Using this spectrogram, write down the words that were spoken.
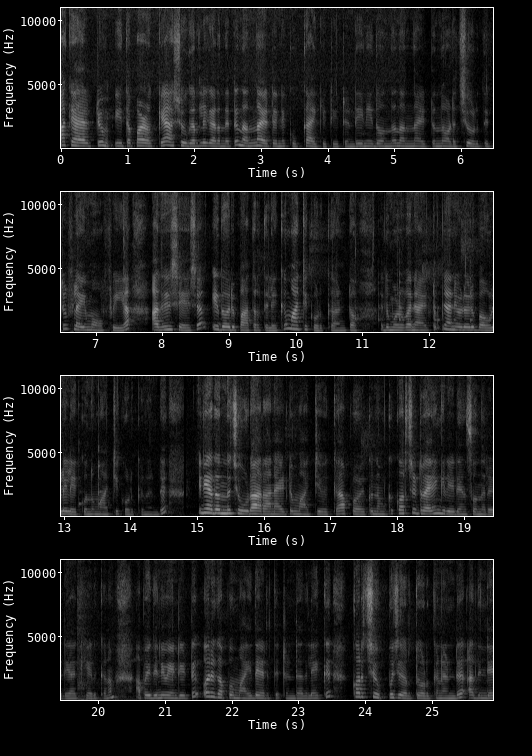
ആ ക്യാരറ്റും ഈത്തപ്പഴമൊക്കെ ആ ഷുഗറിൽ കിടന്നിട്ട് നന്നായിട്ട് തന്നെ കുക്കായി കിട്ടിയിട്ടുണ്ട്. ഇനി ഇതൊന്ന് നന്നായിട്ടൊന്ന് ഉടച്ചു കൊടുത്തിട്ട് ഫ്ലെയിം ഓഫ് ചെയ്യുക. അതിനുശേഷം ഇതൊരു പാത്രത്തിലേക്ക് മാറ്റി കൊടുക്കുകയാണ് കേട്ടോ. ഇത് മുഴുവനായിട്ടും ഞാനിവിടെ ഒരു ബൗളിലേക്കൊന്ന് മാറ്റി കൊടുക്കുന്നുണ്ട്. ഇനി അതൊന്ന് ചൂടാറാനായിട്ട് മാറ്റി വെക്കുക. അപ്പോഴേക്കും നമുക്ക് കുറച്ച് ഡ്രൈ ഇൻഗ്രീഡിയൻസ് ഒന്ന് റെഡിയാക്കി എടുക്കണം. അപ്പോൾ ഇതിന് വേണ്ടിയിട്ട് ഒരു കപ്പ് മൈദ എടുത്തിട്ടുണ്ട്. അതിലേക്ക് കുറച്ച് ഉപ്പ് ചേർത്ത് കൊടുക്കുന്നുണ്ട്. അതിന്റെ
